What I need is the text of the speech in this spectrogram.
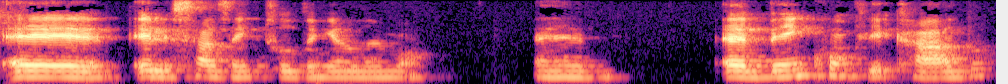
é, eles fazem tudo em alemão. É, é bem complicado.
